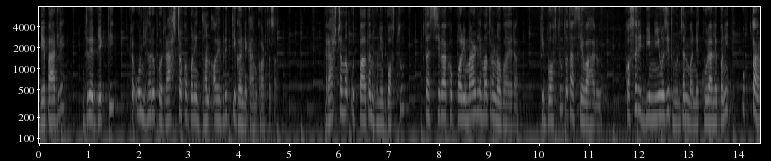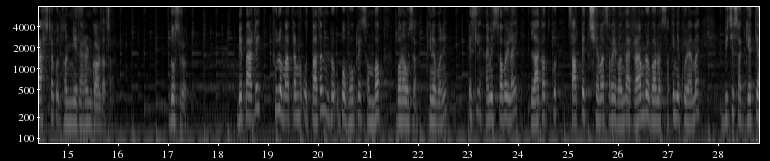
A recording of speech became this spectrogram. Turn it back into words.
व्यापारले दुवै व्यक्ति र उनीहरूको राष्ट्रको पनि धन अभिवृद्धि गर्ने काम गर्दछ। राष्ट्रमा उत्पादन हुने वस्तु तथा सेवाको परिमाणले मात्र नभएर ती वस्तु तथा सेवाहरू कसरी विनियोजित हुन्छन् भन्ने कुराले पनि उक्त राष्ट्रको धन निर्धारण गर्दछ। दोस्रो व्यापारले ठुलो मात्रामा उत्पादन र उपभोगलाई सम्भव बनाउँछ किनभने यसले हामी सबैलाई लागतको सापेक्षमा सबैभन्दा राम्रो गर्न सकिने कुरामा विशेषज्ञता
